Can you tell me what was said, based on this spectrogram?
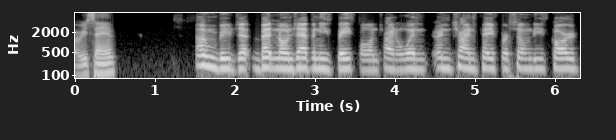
were you saying? I'm gonna be ja- betting on Japanese baseball and trying to win and trying to pay for some of these cards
